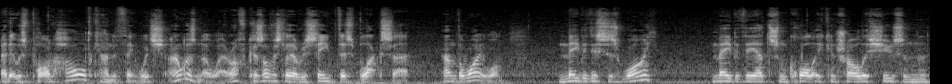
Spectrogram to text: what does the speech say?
and it was put on hold, kind of thing, which I wasn't aware of because obviously I received this black set and the white one. Maybe this is why. Maybe they had some quality control issues and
